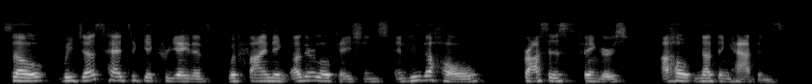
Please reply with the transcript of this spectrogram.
so we just had to get creative with finding other locations and do the whole, crosses fingers, I hope nothing happens.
